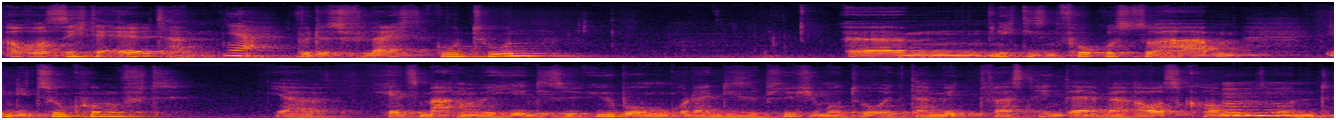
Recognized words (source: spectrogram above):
auch, auch aus Sicht der Eltern ja. würde es vielleicht gut tun, ähm, nicht diesen Fokus zu haben in die Zukunft. Ja, jetzt machen wir hier diese Übung oder diese Psychomotorik damit, was hinterher rauskommt mhm. und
